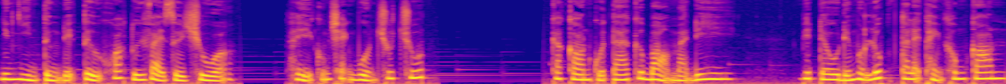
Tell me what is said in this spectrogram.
nhưng nhìn từng đệ tử khoác túi vải rời chùa, thầy cũng chạy buồn chút chút. Các con của ta cứ bỏ mà đi, biết đâu đến một lúc ta lại thành không con,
